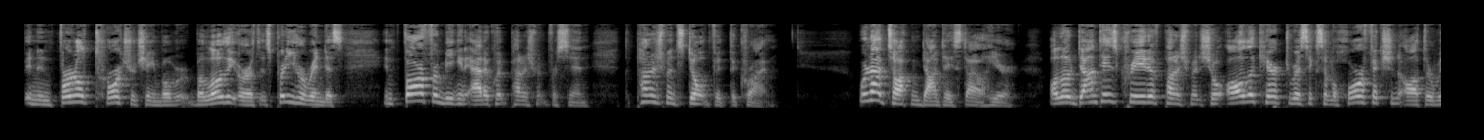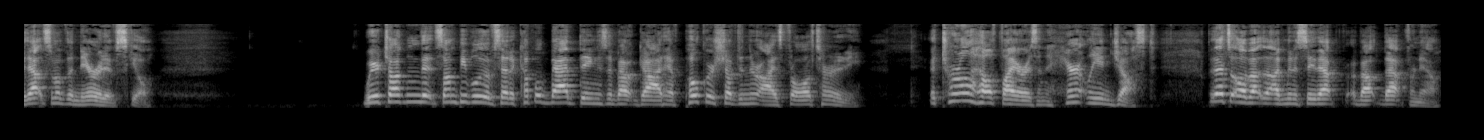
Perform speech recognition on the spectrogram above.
an infernal torture chamber below the earth is pretty horrendous, and far from being an adequate punishment for sin, the punishments don't fit the crime. We're not talking Dante style here, although Dante's creative punishments show all the characteristics of a horror fiction author without some of the narrative skill. We're talking that some people who have said a couple bad things about God have poker shoved in their eyes for all eternity. Eternal hellfire is inherently unjust, but that's all about that. I'm going to say that about that for now.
